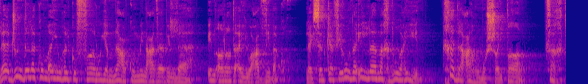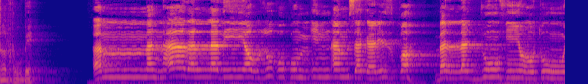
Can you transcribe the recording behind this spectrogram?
لا جند لكم أيها الكفار يمنعكم من عذاب الله. إن أراد أن يعذبكم ليس الكافرون إلا مخدوعين. خدعهم الشيطان فاغتروا به. امن هذا الذي يرزقكم ان امسك رزقه بل لجوا في عتو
